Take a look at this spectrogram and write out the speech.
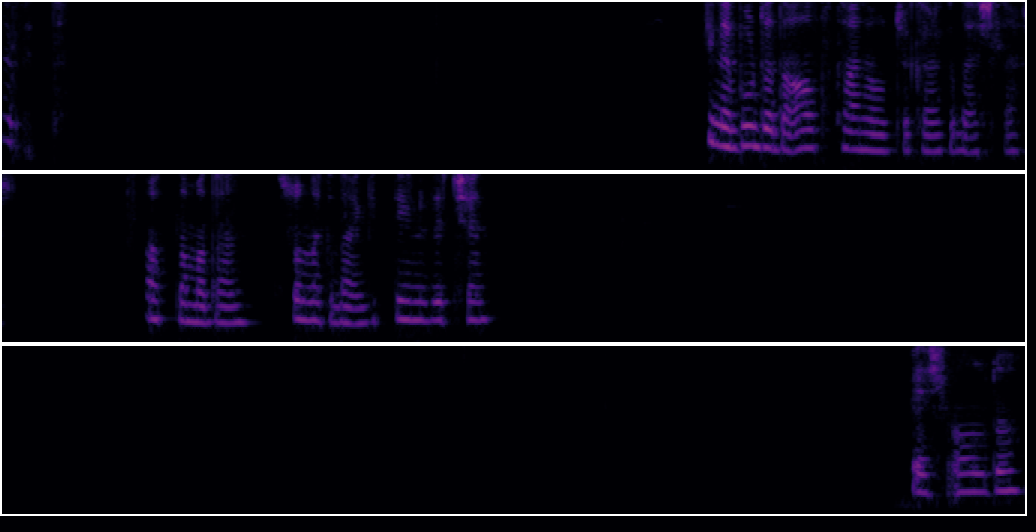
Evet. Yine burada da 6 tane olacak arkadaşlar. Atlamadan sonuna kadar gittiğimiz için. Beş oldu.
